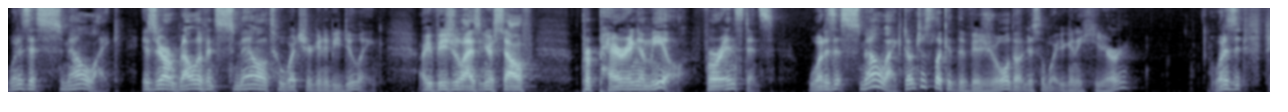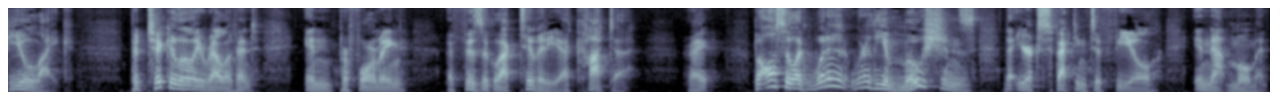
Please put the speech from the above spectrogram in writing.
What does it smell like? Is there a relevant smell to what you're going to be doing? Are you visualizing yourself preparing a meal, for instance? What does it smell like? Don't just look at the visual, don't just what you're going to hear. What does it feel like? Particularly relevant in performing a physical activity, a kata, right? But also, like, what are, what are the emotions that you're expecting to feel in that moment?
